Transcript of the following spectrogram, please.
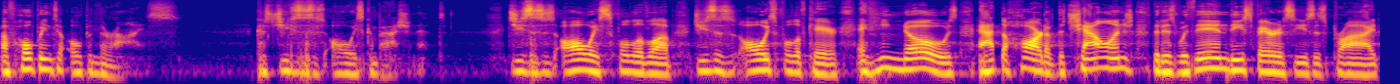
of hoping to open their eyes. Because Jesus is always compassionate. Jesus is always full of love. Jesus is always full of care. And he knows at the heart of the challenge that is within these Pharisees is pride,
